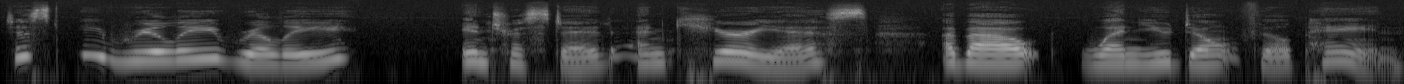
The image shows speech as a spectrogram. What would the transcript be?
Just be really, really interested and curious about when you don't feel pain.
